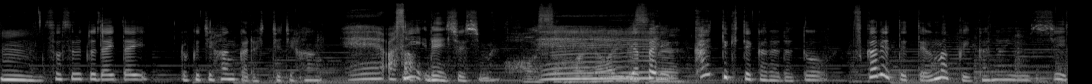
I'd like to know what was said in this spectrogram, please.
うん。そうするとだいたい6時半から7時半へえ、朝。に練習します。朝へー早いですやっぱりね帰ってきてからだと疲れててうまくいかないし、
